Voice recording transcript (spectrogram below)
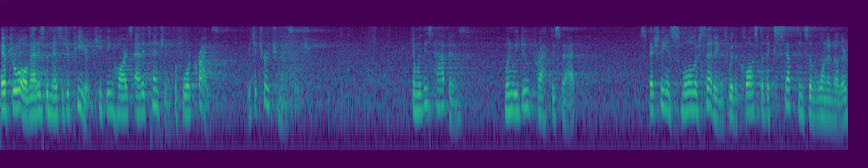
After all, that is the message of Peter, keeping hearts at attention before Christ. It's a church message. And when this happens, when we do practice that, especially in smaller settings where the cost of acceptance of one another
